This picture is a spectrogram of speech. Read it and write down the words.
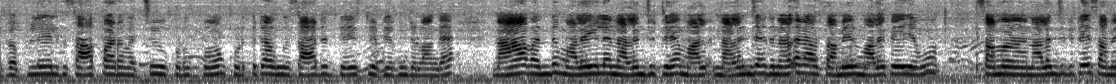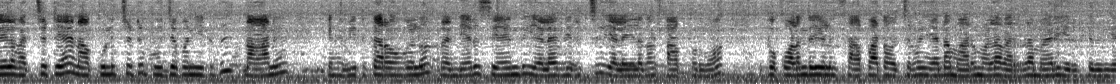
இப்போ பிள்ளைகளுக்கு சாப்பாடை வச்சு கொடுப்போம். கொடுத்துட்டு அவங்க சாப்பிட்டு டேஸ்ட் எப்படி இருக்குன்னு சொல்லுவாங்க. நான் வந்து மழையில நனைஞ்சிட்டேன் மழை நனைஞ்சதுனால நான் சமையல் மழை பெய்யவும் சம நனைஞ்சுக்கிட்டே சமையலை வச்சுட்டேன் நான் குளிச்சுட்டு பூஜை பண்ணிட்டு நான் எங்கள் வீட்டுக்காரவங்களும் ரெண்டு பேரும் சேர்ந்து இலை விரித்து இலையில தான் சாப்பிடுவோம். இப்போ குழந்தைகளுக்கு சாப்பாட்டை வச்சிருவோம். ஏன்னா மறுமழை வர்ற மாதிரி இருக்குதுங்க.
